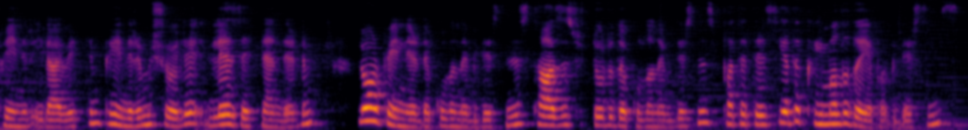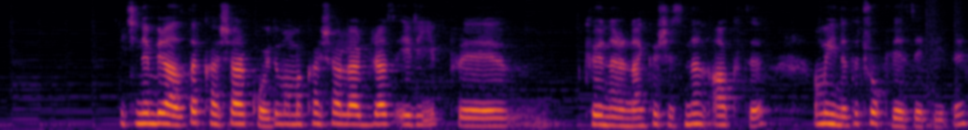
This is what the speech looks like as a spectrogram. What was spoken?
peynir ilave ettim. Peynirimi şöyle lezzetlendirdim. Lor peyniri de kullanabilirsiniz. Taze süt loru da kullanabilirsiniz. Patatesli ya da kıymalı da yapabilirsiniz. İçine biraz da kaşar koydum ama kaşarlar biraz eriyip e, kenarından köşesinden aktı. Ama yine de çok lezzetliydi.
